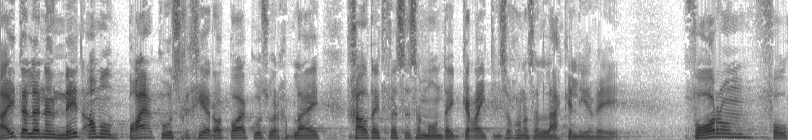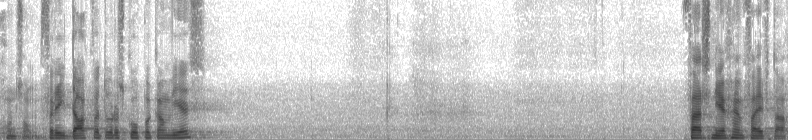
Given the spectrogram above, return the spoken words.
Hy het hulle nou net almal baie kos gegee, daar baie kos oorgebly, geld uit visse se mond uit, great. Hierso gaan ons 'n lekker lewe hê. Waarom volg ons hom? Vir die dak wat oor ons koppe kan wees? Vers 59.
